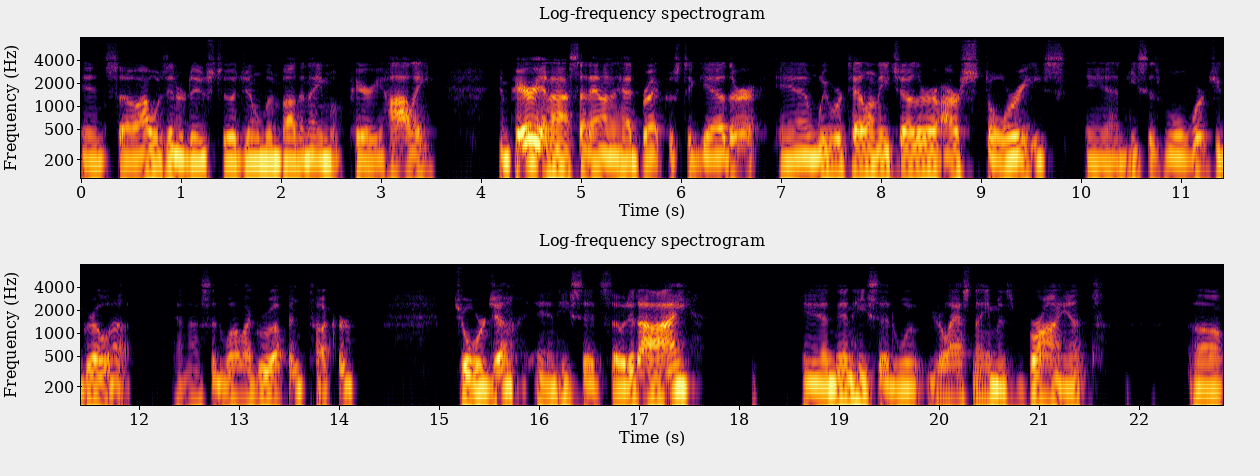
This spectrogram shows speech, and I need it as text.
And so I was introduced to a gentleman by the name of Perry Holley and Perry and I sat down and had breakfast together, and we were telling each other our stories. And he says, Well, where'd you grow up? And I said, Well, I grew up in Tucker, Georgia. And he said, So did I. And then he said, Well, your last name is Bryant. Uh,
